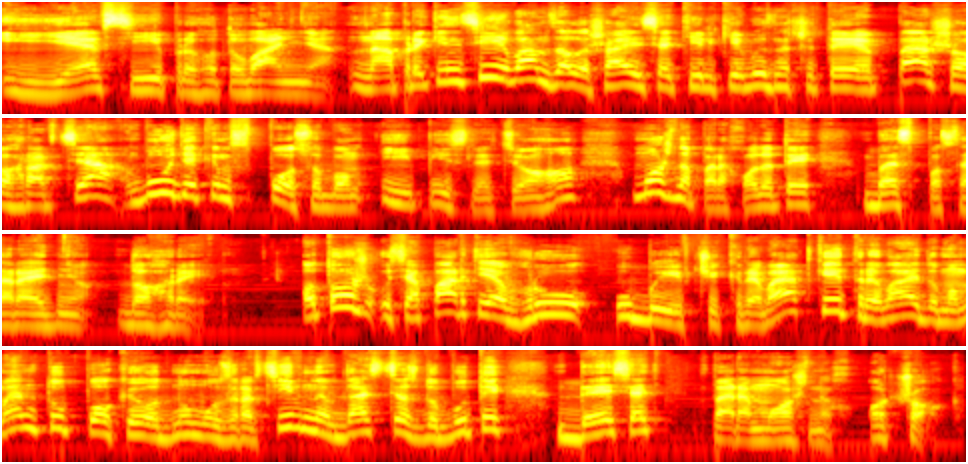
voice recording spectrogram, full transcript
і є всі приготування. Наприкінці вам залишається тільки визначити першого гравця будь-яким способом, і після цього можна переходити безпосередньо до гри. Отож, уся партія в гру убивчі креветки триває до моменту, поки одному з гравців не вдасться здобути 10 переможних очок.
